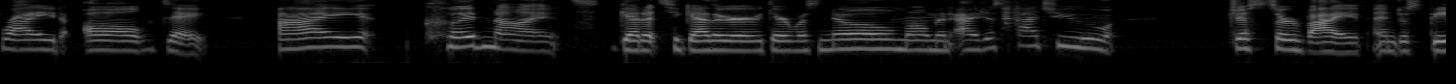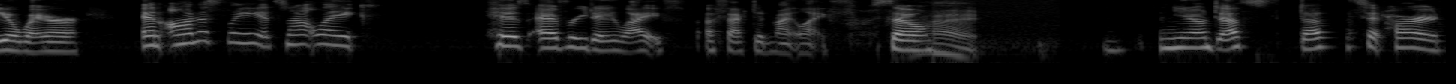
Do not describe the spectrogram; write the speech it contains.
cried all day. I could not get it together. There was no moment. I just had to just survive and just be aware. And honestly, it's not like his everyday life affected my life. So, Right. you know, death's death's hit hard.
